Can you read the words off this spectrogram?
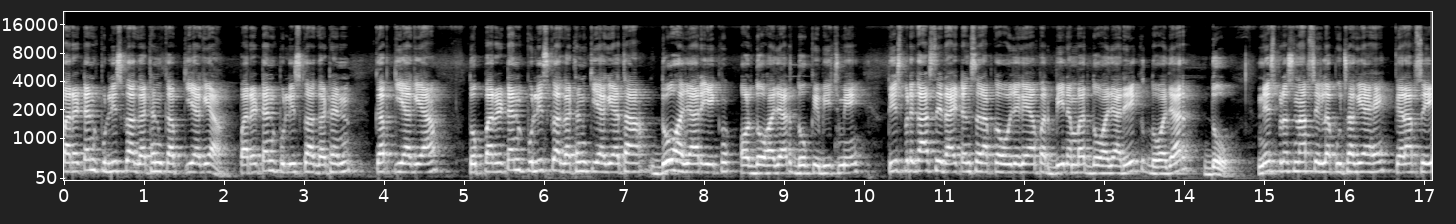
पर्यटन पुलिस का गठन कब किया गया? पर्यटन पुलिस का गठन कब किया गया? तो पर्यटन पुलिस का गठन किया गया था 2001 और 2002 के बीच में। तो इस प्रकार से राइट आंसर आपका हो जाएगा यहाँ पर बी नंबर 2001 2002 नेक्स्ट प्रश्न आपसे अगला पूछा गया है। कर आपसे,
